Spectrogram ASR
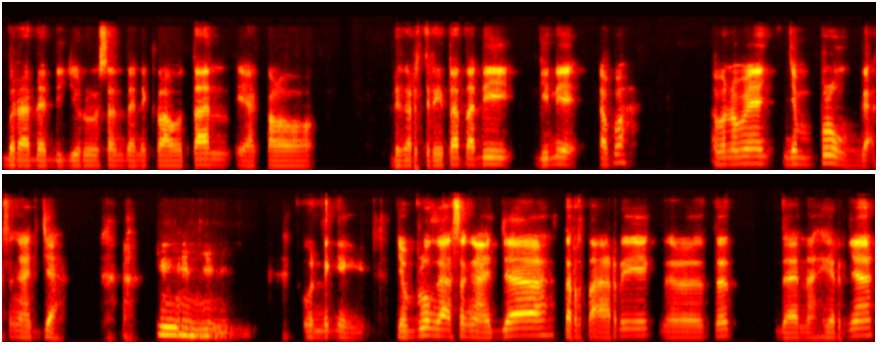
berada di jurusan teknik kelautan ya kalau dengar cerita tadi gini apa apa namanya nyemplung nggak sengaja uniknya nyemplung nggak sengaja tertarik dan akhirnya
